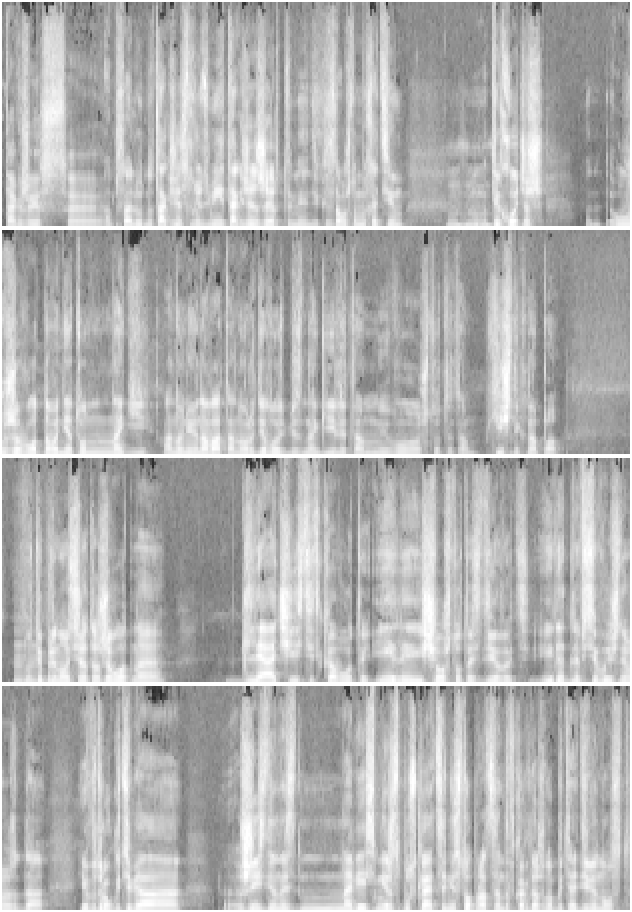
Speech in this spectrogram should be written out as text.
Также и с... э, Абсолютно. Так же и с людьми, так же и с жертвами, Эдик. Из-за того, что мы хотим... Ты хочешь... У животного нету ноги. Оно не виновато, оно родилось без ноги или там его что-то там, хищник напал. Но ты приносишь это животное для очистить кого-то или еще что-то сделать, или для Всевышнего, да. И вдруг у тебя э, жизненность на весь мир спускается не 100%, как должно быть, а 90%.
